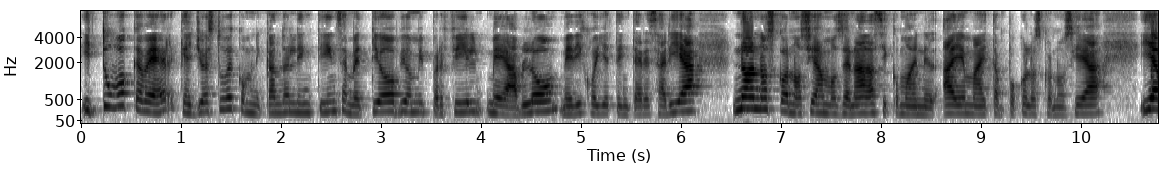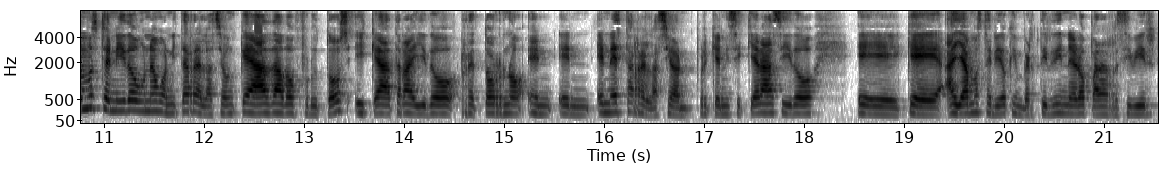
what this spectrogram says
Y tuvo que ver que yo estuve comunicando en LinkedIn, se metió, vio mi perfil, me habló, me dijo, oye, ¿te interesaría? No nos conocíamos de nada, así como en el IMI tampoco los conocía. Y hemos tenido una bonita relación que ha dado frutos y que ha traído retorno en, en, esta relación, porque ni siquiera ha sido eh, que hayamos tenido que invertir dinero para recibir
